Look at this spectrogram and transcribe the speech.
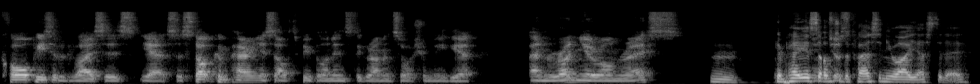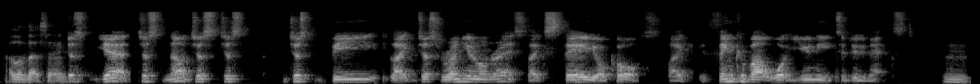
core piece of advice is, yeah, so stop comparing yourself to people on Instagram and social media and run your own race. Mm. Compare yourself just, to the person you are yesterday. I love that saying. Just, yeah, just, no, just, just, just be like just run your own race like stay your course like think about what you need to do next mm.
